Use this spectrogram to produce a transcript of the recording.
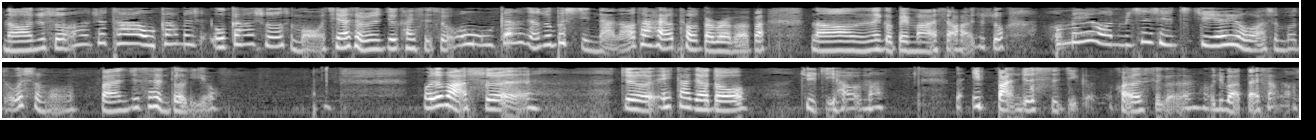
然后就说哦，就他，我刚刚我刚刚说什么？其他小朋友就开始说哦，我刚刚讲说不行啊，然后他还要投叭叭叭叭，然后那个被骂的小孩就说我没有啊，你们之前自己也有啊什么的，为什么？反正就是很多理由，我就把他说。就哎，大家都聚集好了吗？那一班就十几个，快二十个人，我就把他带上了。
